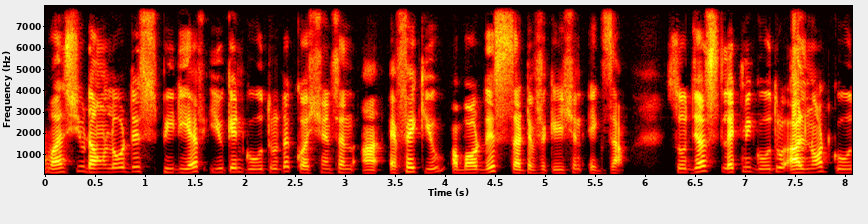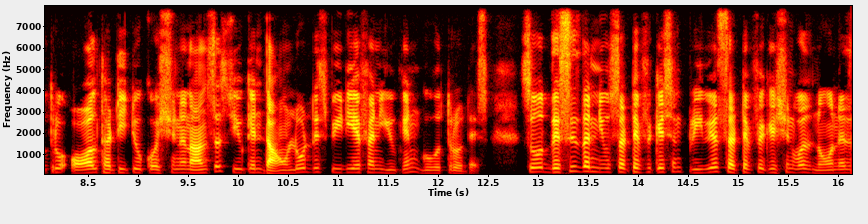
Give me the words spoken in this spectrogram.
once you download this pdf you can go through the questions and uh, faq about this certification exam. So just let me go through i'll not go through all 32 question and answers. You can download this pdf and you can go through this. So this is the new certification. Previous certification was known as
